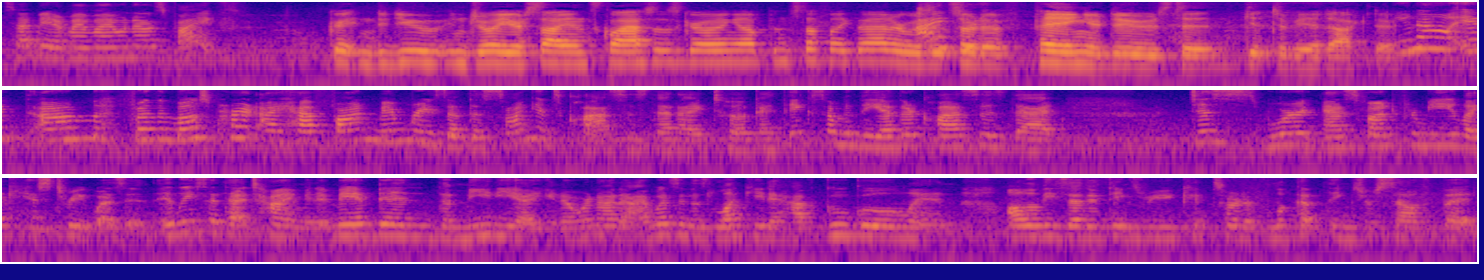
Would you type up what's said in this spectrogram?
So I made up my mind when I was five. Great. And did you enjoy your science classes growing up and stuff like that, or was I it sort did. of paying your dues to get to be a doctor? You know, it um, most part, I have fond memories of the science classes that I took. I think some of the other classes that just weren't as fun for me, like history wasn't, at least at that time. And it may have been the media, you know, we're not, I wasn't as lucky to have Google and all of these other things where you could sort of look up things yourself. But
